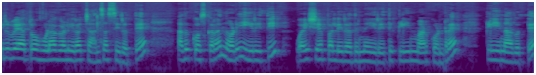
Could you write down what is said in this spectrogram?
ಇರುವೆ ಅಥವಾ ಹುಳಗಳಿರೋ ಚಾನ್ಸಸ್ ಇರುತ್ತೆ. ಅದಕ್ಕೋಸ್ಕರ ನೋಡಿ ಈ ರೀತಿ ವೈ ಶೇಪಲ್ಲಿರೋದನ್ನು ಈ ರೀತಿ ಕ್ಲೀನ್ ಮಾಡಿಕೊಂಡ್ರೆ ಕ್ಲೀನ್ ಆಗುತ್ತೆ.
